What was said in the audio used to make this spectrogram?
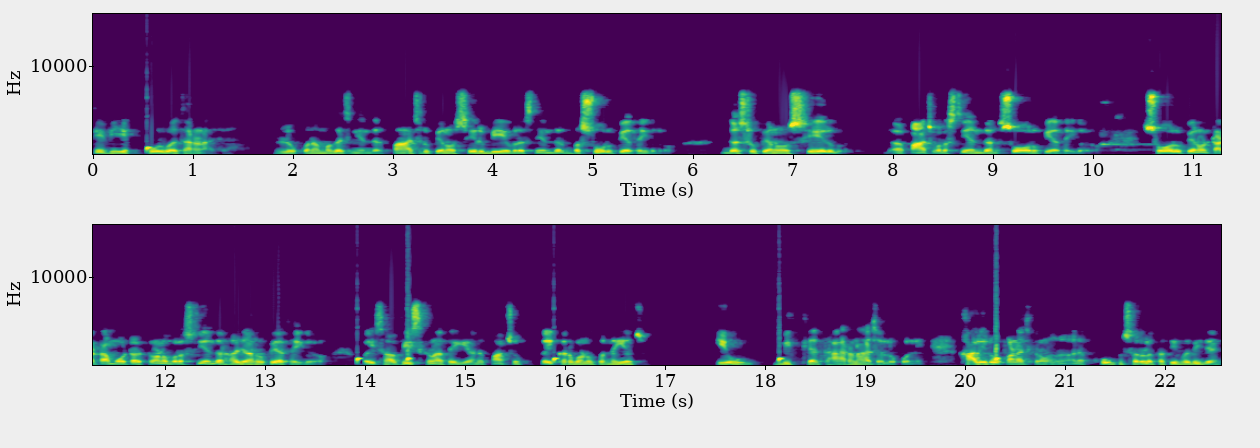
તેવી એક પૂર્વધારણા છે. લોકોના મગજની અંદર પાંચ રૂપિયાનો શેર બે વર્ષની અંદર બસો રૂપિયા થઈ ગયો. દસ રૂપિયાનો શેર પાંચ વર્ષની અંદર સો રૂપિયા થઈ ગયો. સો રૂપિયાનો ટાટા મોટર ત્રણ વર્ષની અંદર હજાર રૂપિયા થઈ ગયો. પૈસા વીસ ગણા થઈ ગયા અને પાછું કંઈ કરવાનું તો નહીં જ. એવું મિથ્યા ધારણા છે લોકોની. ખાલી રોકાણ જ કરવાનું અને ખૂબ સરળતાથી વધી જાય.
